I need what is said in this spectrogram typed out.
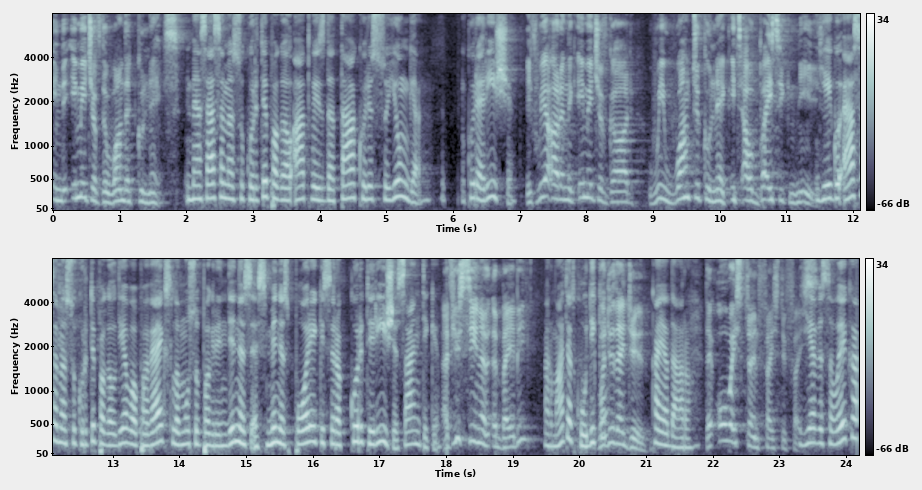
in the image of the one that connects. Mes esame sukurti pagal atvaizdą tą, kuris sujungia, kuria ryšį. God. Jeigu esame sukurti pagal Dievo paveikslą, mūsų pagrindinis esminis poreikis yra kurti ryšį, santyki. Ar matėt kūdikį? do do? Ką jie daro? Face face. Jie visą laiką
